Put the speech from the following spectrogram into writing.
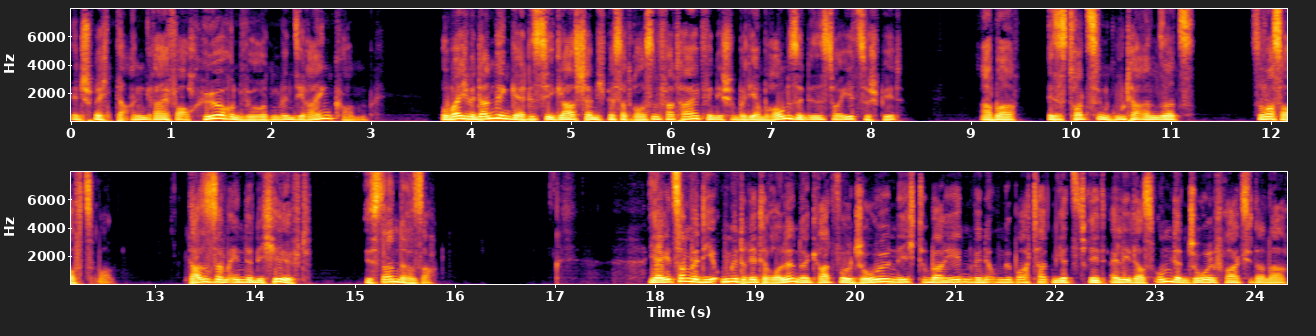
entsprechenden Angreifer auch hören würden, wenn sie reinkommen. Wobei ich mir dann denke, hättest du die Glasscherben nicht besser draußen verteilt? Wenn die schon bei dir im Raum sind, ist es doch eh zu spät. Aber es ist trotzdem ein guter Ansatz, sowas aufzubauen. Dass es am Ende nicht hilft, ist eine andere Sache. Ja, jetzt haben wir die umgedrehte Rolle, ne? gerade wo Joel nicht drüber reden, wenn er umgebracht hat. Und jetzt dreht Ellie das um, denn Joel fragt sie danach,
